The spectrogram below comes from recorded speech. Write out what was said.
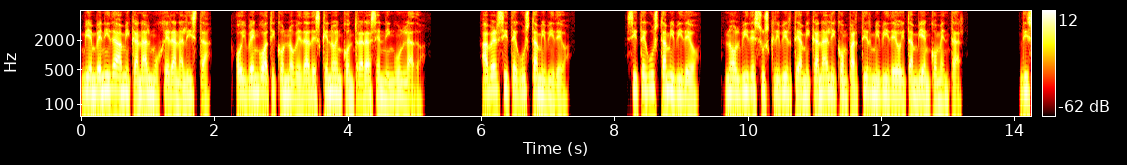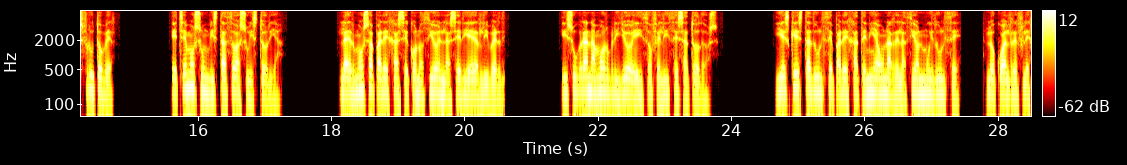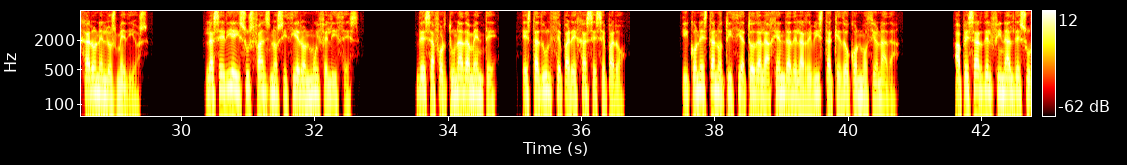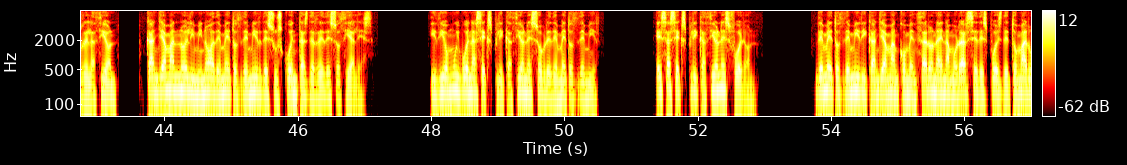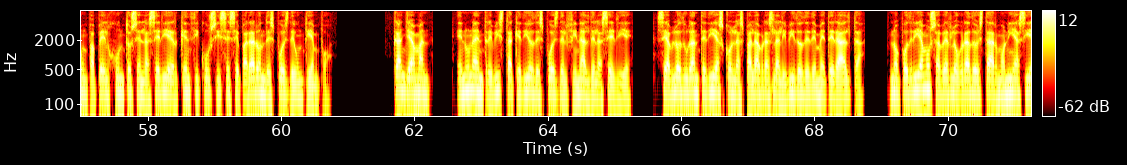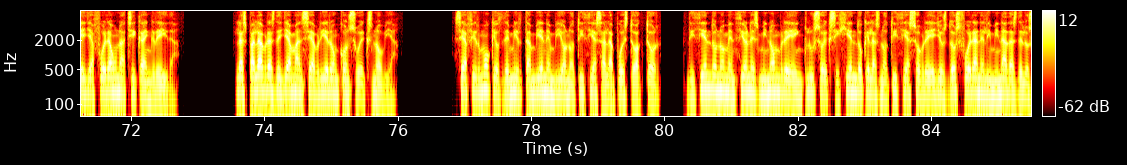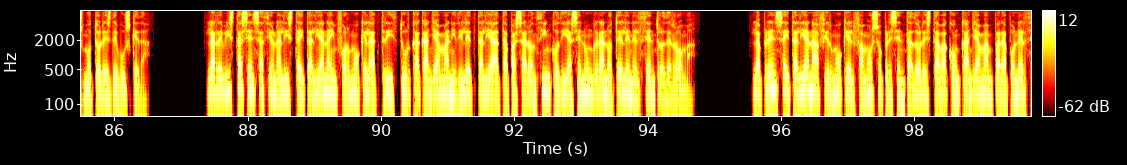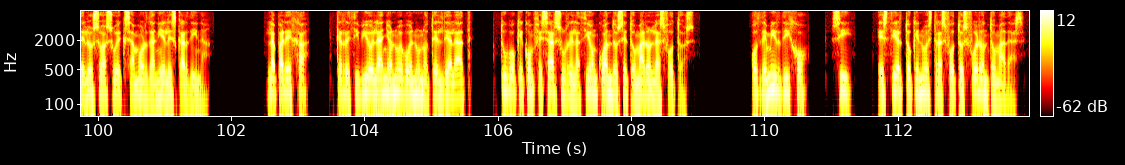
Bienvenida a mi canal Mujer Analista, hoy vengo a ti con novedades que no encontrarás en ningún lado. A ver si te gusta mi vídeo. Si te gusta mi vídeo, no olvides suscribirte a mi canal y compartir mi vídeo y también comentar. Disfruto ver. Echemos un vistazo a su historia. La hermosa pareja se conoció en la serie Early Bird. Y su gran amor brilló e hizo felices a todos. Y es que esta dulce pareja tenía una relación muy dulce, lo cual reflejaron en los medios. La serie y sus fans nos hicieron muy felices. Desafortunadamente, esta dulce pareja se separó. Y con esta noticia toda la agenda de la revista quedó conmocionada. A pesar del final de su relación, Kan Yaman no eliminó a Demet Ozdemir de sus cuentas de redes sociales. Y dio muy buenas explicaciones sobre Demet Ozdemir. Esas explicaciones fueron. Demet Ozdemir y Kan Yaman comenzaron a enamorarse después de tomar un papel juntos en la serie Erkencicus y se separaron después de un tiempo. Kan Yaman, en una entrevista que dio después del final de la serie, se habló durante días con las palabras la libido de Demet era alta, no podríamos haber logrado esta armonía si ella fuera una chica engreída. Las palabras de Yaman se abrieron con su exnovia. Se afirmó que Ozdemir también envió noticias al apuesto actor, diciendo no menciones mi nombre e incluso exigiendo que las noticias sobre ellos dos fueran eliminadas de los motores de búsqueda. La revista sensacionalista italiana informó que la actriz turca Kanyaman y Diletta Liata pasaron cinco días en un gran hotel en el centro de Roma. La prensa italiana afirmó que el famoso presentador estaba con Kanyaman para poner celoso a su ex amor Daniel Scardina. La pareja, que recibió el año nuevo en un hotel de Alat, tuvo que confesar su relación cuando se tomaron las fotos. Ozdemir dijo, sí, es cierto que nuestras fotos fueron tomadas.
